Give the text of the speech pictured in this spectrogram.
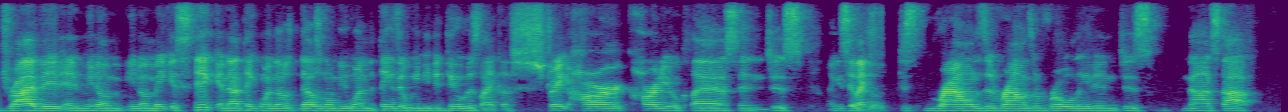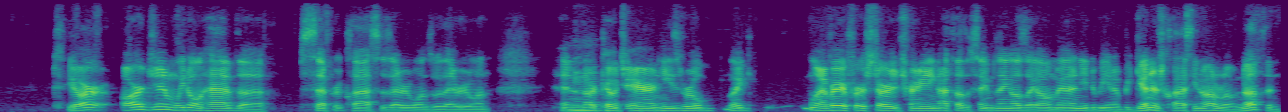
drive it and you know you know make it stick and i think one of those that was going to be one of the things that we need to do is like a straight hard cardio class and just like you said like just rounds and rounds of rolling and just nonstop See, our our gym, we don't have uh, separate classes. Everyone's with everyone. And our coach Aaron, he's real like when I very first started training, I thought the same thing. I was like, oh man, I need to be in a beginner's class. You know, I don't know nothing.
